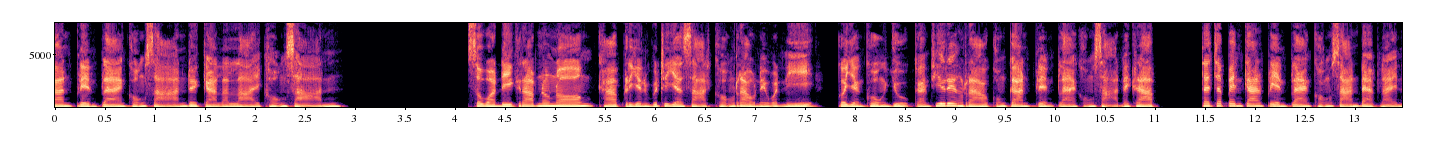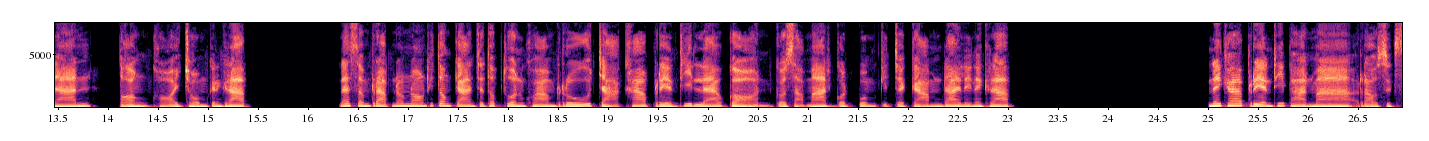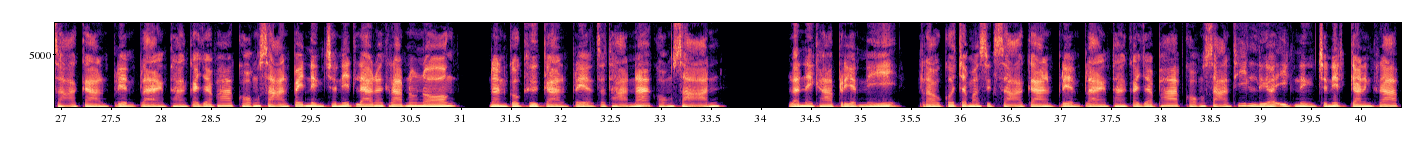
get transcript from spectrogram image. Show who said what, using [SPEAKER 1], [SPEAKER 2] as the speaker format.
[SPEAKER 1] การเปลี่ยนแปลงของสารด้วยการละลายของสาร สวัสดีครับน้องๆคาบเรียนวิทยาศาสตร์ของเราในวันนี้ ก็ยังคงอยู่กันที่เรื่องราวของการเปลี่ยนแปลงของสารนะครับ แต่จะเป็นการเปลี่ยนแปลงของสารแบบไหนนั้น ต้องคอยชมกันครับ และสำหรับน้องๆที่ต้องการจะทบทวนความรู้จากคาบเรียนที่แล้วก่อน ก็สามารถกดปุ่มกิจกรรมได้เลยนะครับ ในคาบเรียนที่ผ่านมาเราศึกษาการเปลี่ยนแปลงทางกายภาพของสารไปหนึ่งชนิดแล้วนะครับน้องๆ นั่นก็คือการเปลี่ยนสถานะของสาร และในคาบเรียนนี้ เราก็จะมาศึกษาการเปลี่ยนแปลงทางกายภาพของสารที่เหลืออีกหนึ่งชนิดกันครับ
